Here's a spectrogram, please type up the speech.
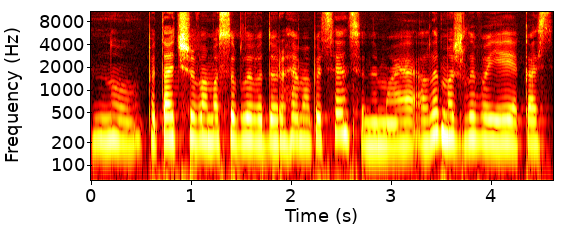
Ну, питати, що вам особливо дороге, мабуть, сенсу немає, але, можливо, є якась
